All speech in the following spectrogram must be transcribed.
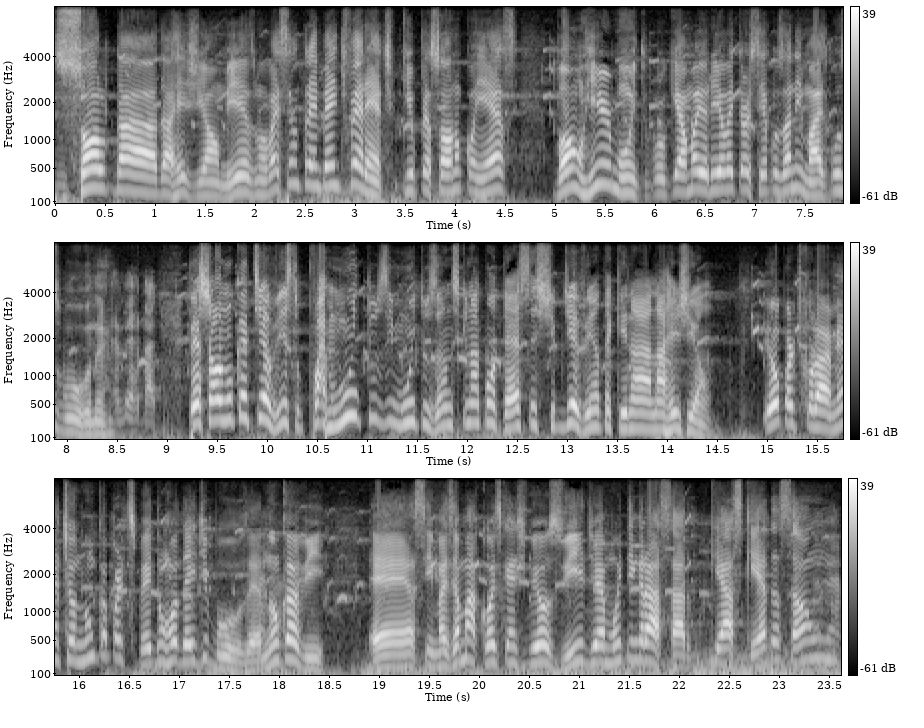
Solo da, da região mesmo, vai ser um trem bem diferente, que o pessoal não conhece vão rir muito, porque a maioria vai torcer para os animais, para os burros, né? É verdade. Pessoal, nunca tinha visto, faz muitos e muitos anos que não acontece esse tipo de evento aqui na, na região. Eu, particularmente, eu nunca participei de um rodeio de burros, é, nunca vi. É assim, mas é uma coisa que a gente vê os vídeos, é muito engraçado, porque as quedas são, é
